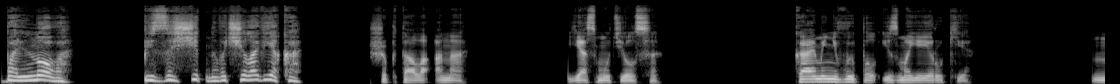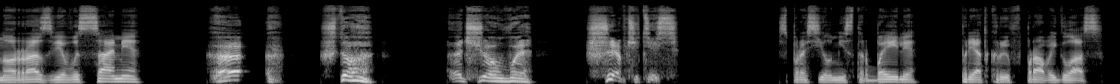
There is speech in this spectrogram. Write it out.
больного беззащитного человека!» — шептала она. Я смутился. Камень выпал из моей руки. «Но разве вы сами...» «А? Что? О чем вы шепчетесь?» — спросил мистер Бейли, приоткрыв правый глаз.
